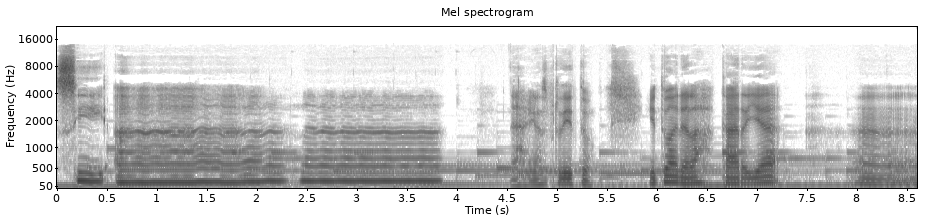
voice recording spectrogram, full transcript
si Allah. Nah, yang seperti itu. Itu adalah karya uh,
